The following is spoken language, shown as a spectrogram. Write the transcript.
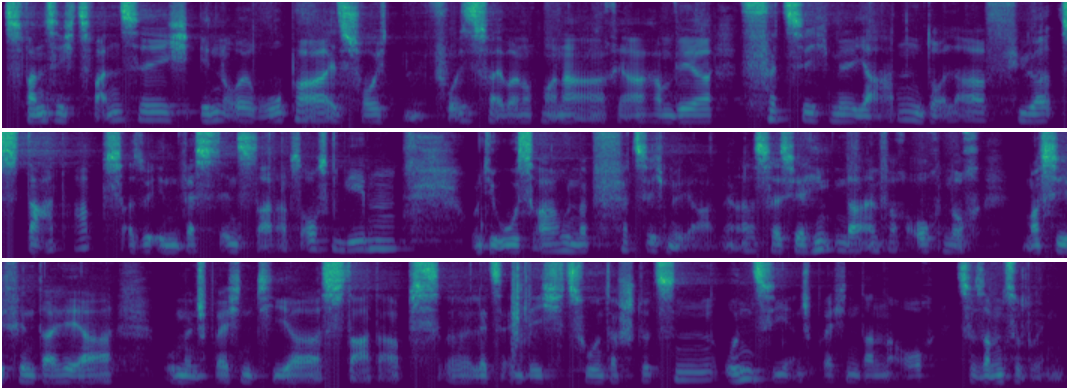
2020 in Europa, jetzt schaue ich vorsichtshalber noch mal nach, ja, haben wir 40 Milliarden Dollar für Startups, also Invest in Startups ausgegeben und die USA 140 Milliarden. Ja. Das heißt, wir hinken da einfach auch noch massiv hinterher, um entsprechend hier Startups äh, letztendlich zu unterstützen und sie entsprechend dann auch zusammenzubringen.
